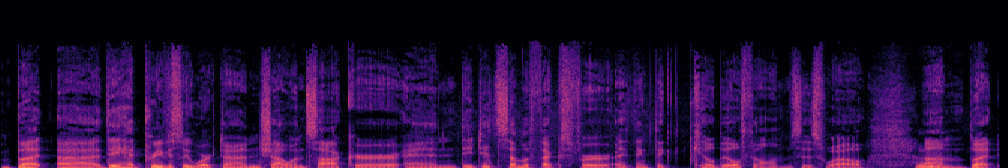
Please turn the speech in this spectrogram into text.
but uh, they had previously worked on Shaolin Soccer, and they did some effects for I think the Kill Bill films as well. Mm. Um, but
